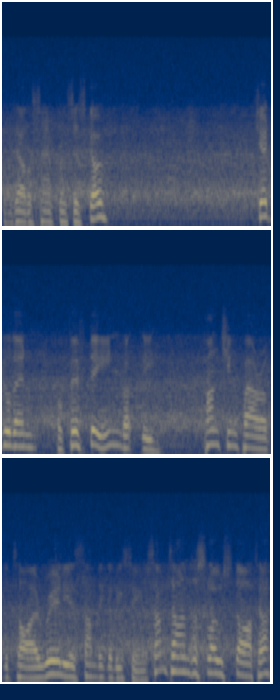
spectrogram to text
comes out of San Francisco. Scheduled then for 15, but the punching power of the Thai really is something to be seen. Sometimes a slow starter,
